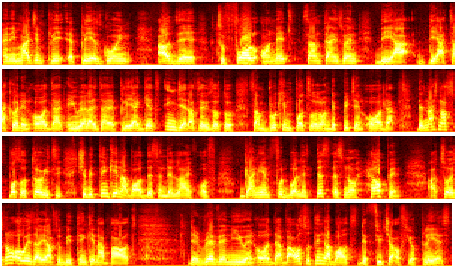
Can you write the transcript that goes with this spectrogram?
And imagine play, uh, players going out there to fall on it sometimes when they are they are tackled and all that and realize that a player gets injured as a result of some broken bottle on the pitch and all that. The national sports authority should be thinking about this in the life of ghanaian footballers. This is not helping at all. It's not always that you have to be thinking about the revenue and all that, but also think about the future of your players.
